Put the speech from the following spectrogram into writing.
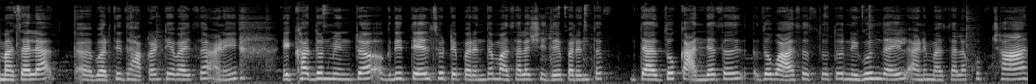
मसाला वरती झाकण ठेवायचं आणि एखाद दोन मिनटं अगदी तेल सुटेपर्यंत मसाला शिजेपर्यंत त्या जो कांद्याचा जो वास असतो तो निघून जाईल आणि मसाला खूप छान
